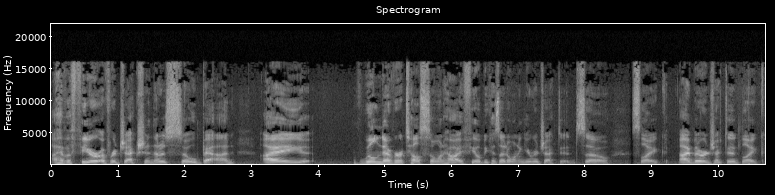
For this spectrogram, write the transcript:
I have a fear of rejection that is so bad. I will never tell someone how I feel because I don't want to get rejected. So it's like I've been rejected like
